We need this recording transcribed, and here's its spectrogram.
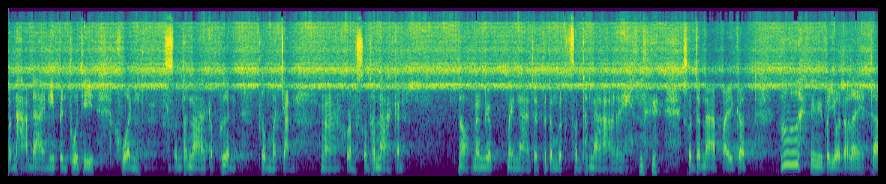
ปัญหาได้นี่เป็นผู้ที่ควรสนทนากับเพื่อนพรหมจรรย์นะควรสนทนากัน นอกนั้นก็ไม่น่าจะเป็นบทสนทนาอะไร สนทนาไปก็ไม่มีประโยชน์อะไร ถ้า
